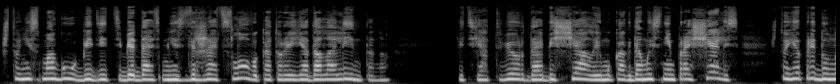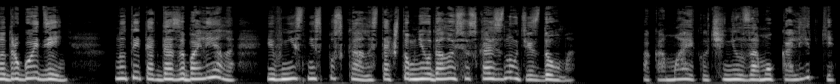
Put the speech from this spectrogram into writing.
что не смогу убедить тебя дать мне сдержать слово, которое я дала Линтону. Ведь я твердо обещала ему, когда мы с ним прощались, что я приду на другой день — но ты тогда заболела и вниз не спускалась, так что мне удалось ускользнуть из дома. Пока Майкл чинил замок калитки,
